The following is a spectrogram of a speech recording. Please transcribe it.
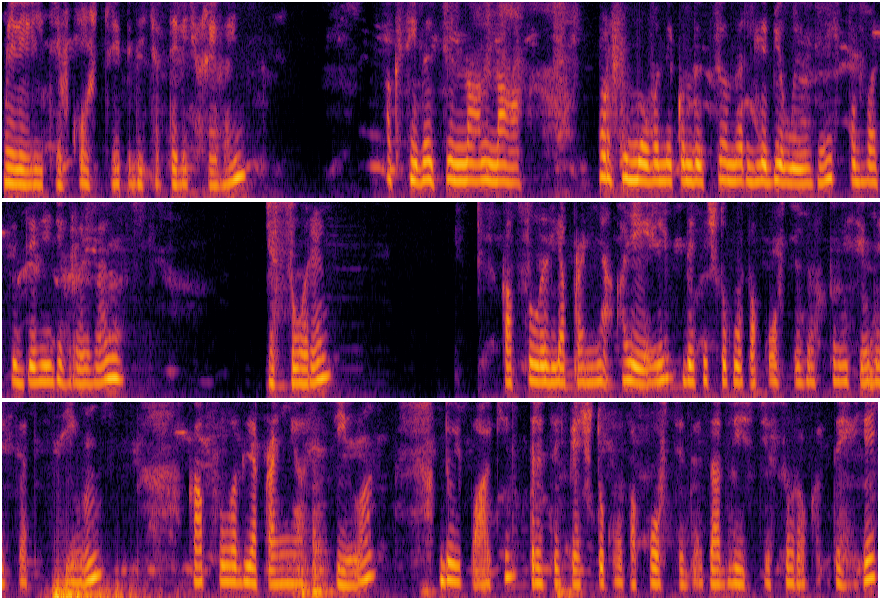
мл коштує 59 гривень. Акційна ціна на парфумований кондиціонер для білизни 129 гривень. Тісорі. Капсули для прання Ariel 10 штук в упаковці за 187. Капсула для прання Сіла. Дойпаки 35 штук в упаковці за 249.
